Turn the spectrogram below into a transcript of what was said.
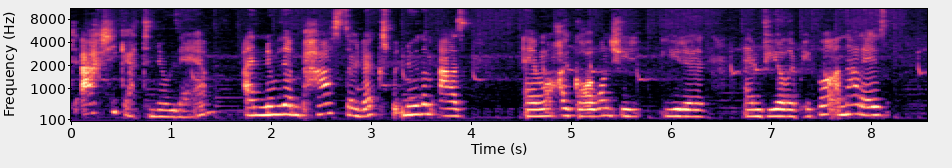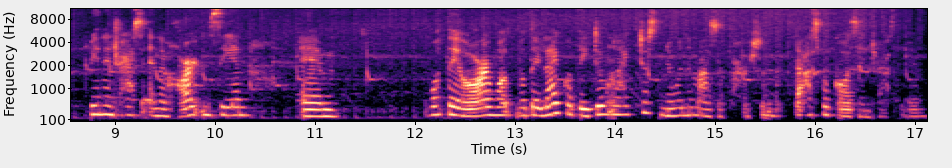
to actually get to know them and know them past their looks, but know them as um, how God wants you you to um, view other people, and that is being interested in their heart and seeing um, what they are and what, what they like, what they don't like, just knowing them as a person. That's what God's interested in.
